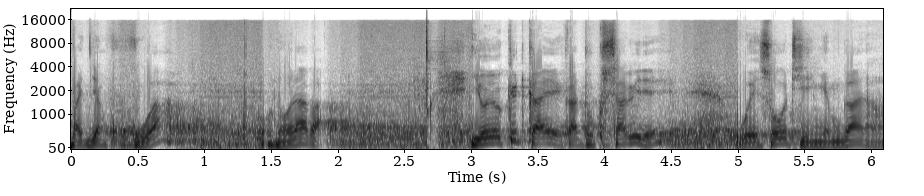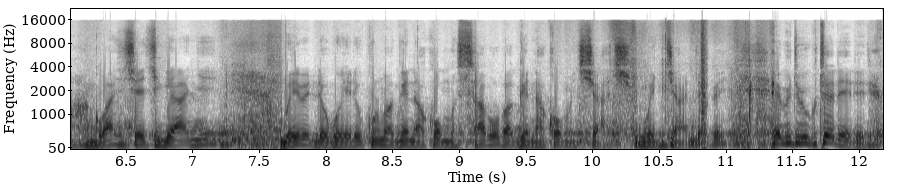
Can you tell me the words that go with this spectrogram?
Bajja kukuwa onoolaba yoyo kitkaye katukusabire wesootinge muganda wange wakiki ekiganye bweba eddogo lyerikuluma gendako omusabo oba gendako omukyaki wejjanjabe ebintu bikutereerere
